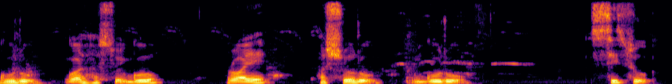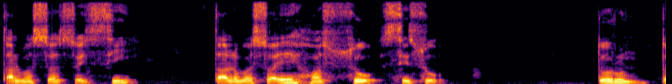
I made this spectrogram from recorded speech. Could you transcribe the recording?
গুরু, গয় হস্য, গু, রয়ে হস্যরু, গুরু। শিশু তালবস্য সি তালবস্যয়ে হস্যু, শিশু। তরুণ, ত,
